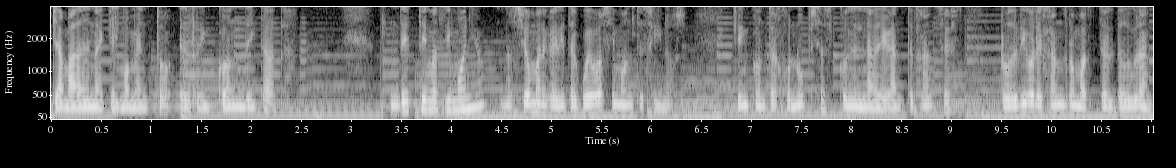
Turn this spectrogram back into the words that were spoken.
llamada en aquel momento el Rincón de Itata. De este matrimonio nació Margarita Cuevas y Montesinos, quien contrajo nupcias con el navegante francés Rodrigo Alejandro Martel de Durán,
